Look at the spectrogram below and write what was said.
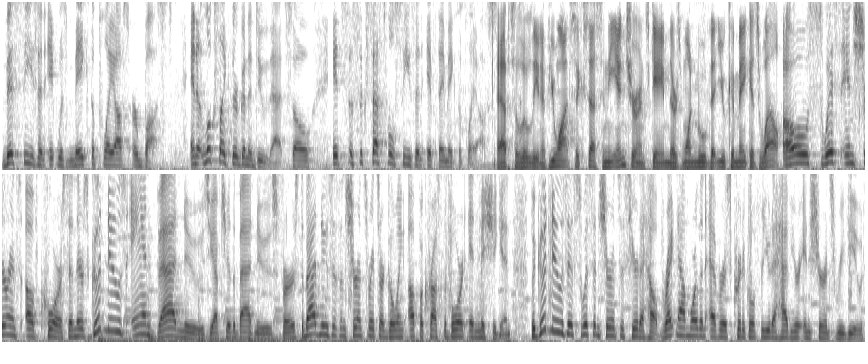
this season, it was make the playoffs or bust. And it looks like they're going to do that. So it's a successful season if they make the playoffs. Absolutely. And if you want success in the insurance game, there's one move that you can make as well. Oh, Swiss Insurance, of course. And there's good news and bad news. You have to hear the bad news first. The bad news is insurance rates are going up across the board in Michigan. The good news is Swiss Insurance is here to help. Right now, more than ever, it's critical for you to have your insurance reviewed.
